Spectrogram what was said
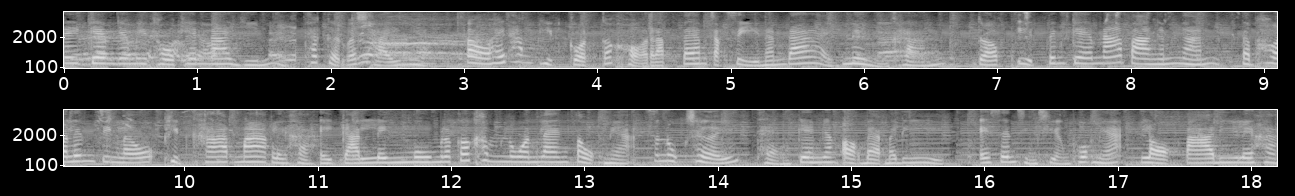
ในเกมยังมีโทเค็นหน้ายิ้ม ถ้าเกิดว่าใช้เนี่ย ต่อให้ทำผิดกฎก็ขอรับแต้มจากสีนั้นได้ 1 ครั้ง Drop It เป็นเกมหน้าตางั้นๆ แต่พอเล่นจริงแล้วผิดคาดมากเลยค่ะ ไอการเล็งมุมแล้วก็คำนวณแรงตกเนี่ย สนุกเฉย แถมเกมยังออกแบบมาดี ไอเส้นสิงเฉียงๆพวกเนี้ยหลอกตาดีเลยค่ะ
